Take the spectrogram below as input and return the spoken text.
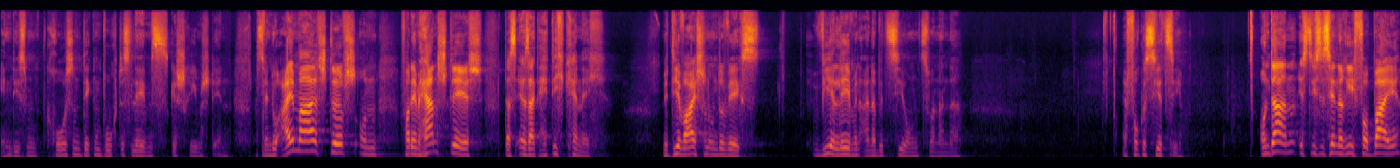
in diesem großen, dicken Buch des Lebens geschrieben steht. Dass wenn du einmal stirbst und vor dem Herrn stehst, dass er sagt, hey, dich kenne ich. Mit dir war ich schon unterwegs. Wir leben in einer Beziehung zueinander. Er fokussiert sie. Und dann ist diese Szenerie vorbei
